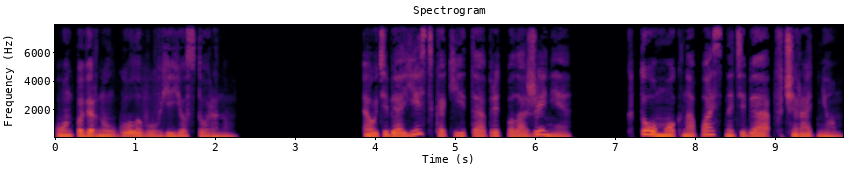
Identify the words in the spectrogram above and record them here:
Он повернул голову в ее сторону. «А у тебя есть какие-то предположения, кто мог напасть на тебя вчера днем?»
